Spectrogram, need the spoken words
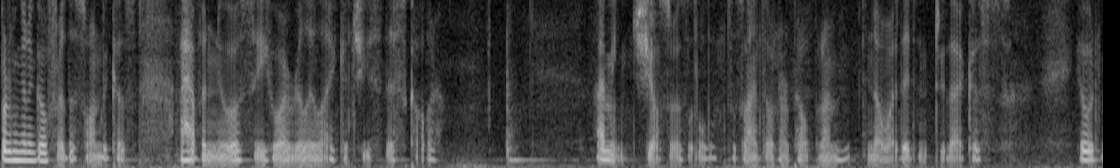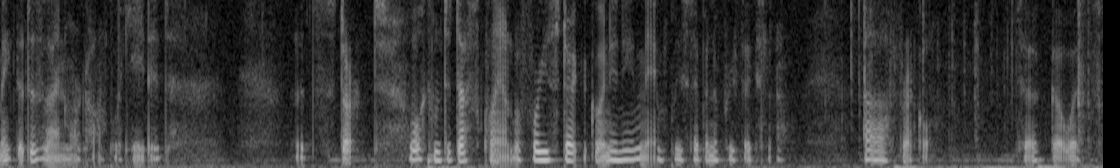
But I'm gonna go for this one because I have a new OC who I really like and she's this color. I mean, she also has little designs on her pelt, but I know why they didn't do that because it would make the design more complicated. Let's start. Welcome to Dusk Clan. Before you start, you're going to need a name. Please type in a prefix now. Uh, Freckle. To go with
